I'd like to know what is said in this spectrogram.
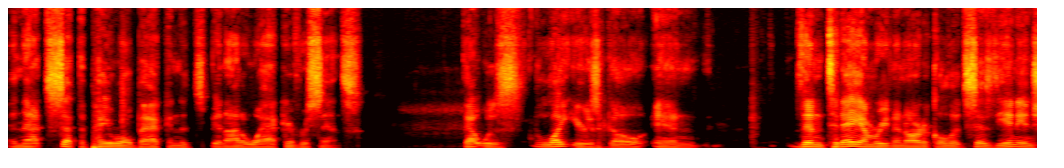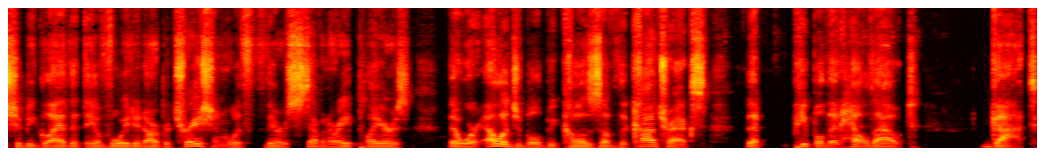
And that set the payroll back, and it's been out of whack ever since. That was light years ago. And then today I'm reading an article that says the Indians should be glad that they avoided arbitration with their seven or eight players that were eligible because of the contracts that people that held out got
